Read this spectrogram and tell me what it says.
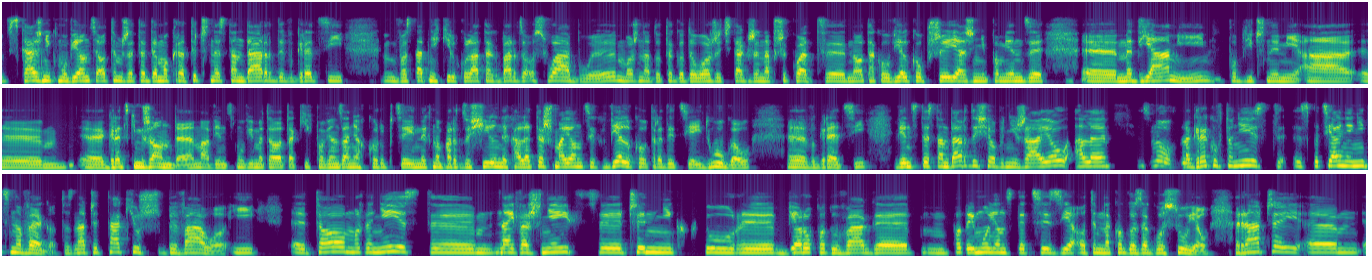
wskaźnik mówiący o tym, że te demokratyczne standardy w Grecji w ostatnich kilku latach bardzo osłabły. Można do tego dołożyć także na przykład no, taką wielką przyjaźń pomiędzy mediami publicznymi a greckim rządem, a więc mówimy to o takich powiązaniach korupcyjnych, no bardzo silnych, ale też mających wielką tradycję i długą w Grecji. Więc te standardy się obniżają, ale znów dla Greków to nie jest specjalnie nic nowego. To znaczy tak już bywało i to może nie jest najważniejszy czynnik, który biorą pod uwagę, podejmując decyzję o tym, na kogo zagłosują. Raczej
